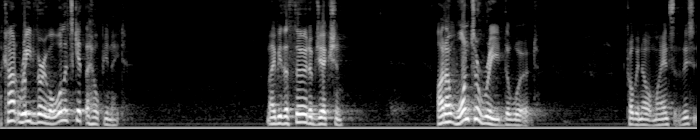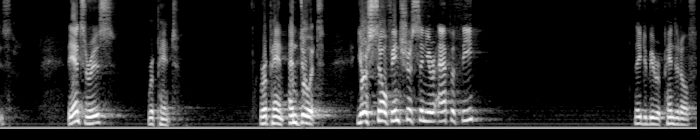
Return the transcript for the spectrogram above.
I can't read very well. Well, let's get the help you need. Maybe the third objection I don't want to read the word. You probably know what my answer to this is. The answer is repent. Repent and do it. Your self interest and your apathy need to be repented of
